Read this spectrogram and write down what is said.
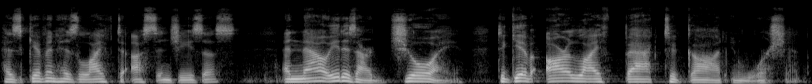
has given his life to us in Jesus. And now it is our joy to give our life back to God in worship.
